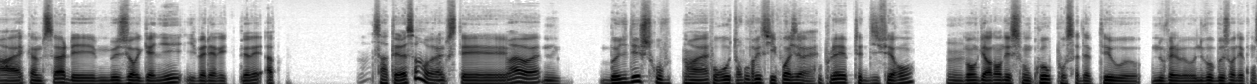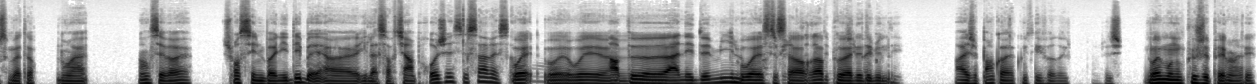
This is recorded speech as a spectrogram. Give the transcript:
Ouais. Comme ça, les mesures gagnées, il va les récupérer après. C'est intéressant, ouais. Donc c'était une bonne idée, je trouve. Pour retrouver parti ce pris, troisième ouais. couplet peut-être différent, Mm. mais en gardant des sons courts pour s'adapter aux, nouvelles, aux nouveaux besoins des consommateurs. Ouais. Non, c'est vrai. Je pense que c'est une bonne idée. Ben, euh, il a sorti un projet, c'est ça, récemment? Ouais, ouais, ouais. Un euh, peu euh, année 2000 ouais, c'est ça, rap, année pas 2000. écouté. Ouais, j'ai pas encore écouté, il faudrait je dessus. Ouais, moi non plus, j'ai pas Ouais. écouté.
